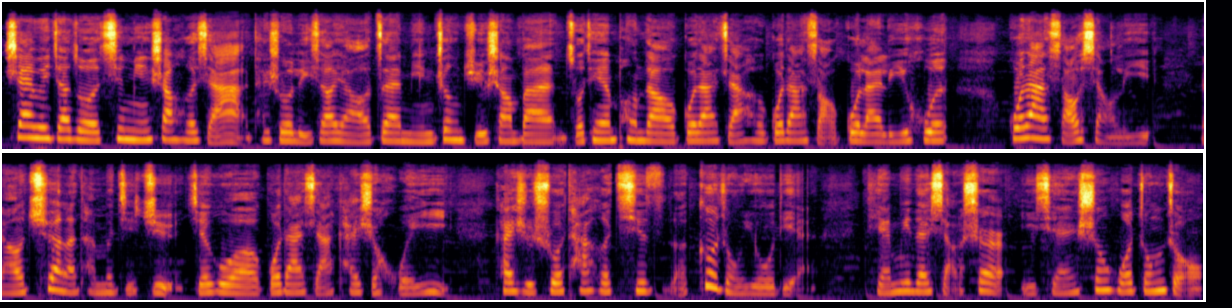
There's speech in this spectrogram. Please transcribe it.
下一位叫做清明上河侠，他说李逍遥在民政局上班，昨天碰到郭大侠和郭大嫂过来离婚，郭大嫂想离，然后劝了他们几句，结果郭大侠开始回忆，开始说他和妻子的各种优点、甜蜜的小事儿、以前生活种种，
